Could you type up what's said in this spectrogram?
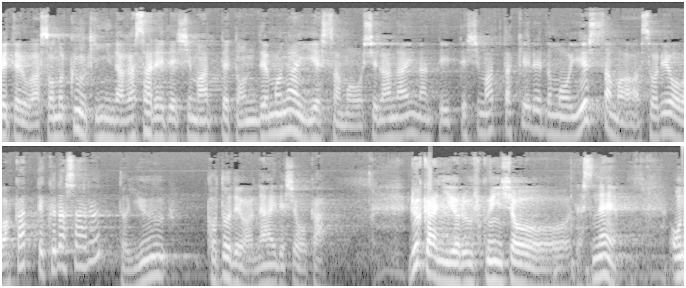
ペテロはその空気に流されてしまってとんでもないイエス様を知らないなんて言ってしまったけれどもイエス様はそれを分かってくださるということではないでしょうか。ルカによる福音書ですね。同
